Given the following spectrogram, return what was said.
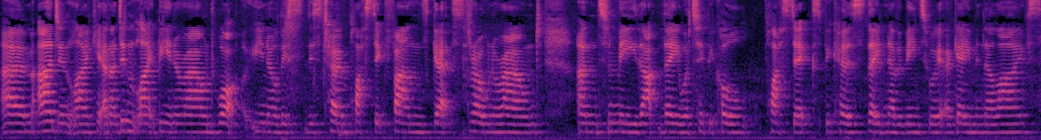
Um, I didn't like it, and I didn't like being around what you know this this term plastic fans gets thrown around, and to me that they were typical plastics because they'd never been to a, a game in their lives.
